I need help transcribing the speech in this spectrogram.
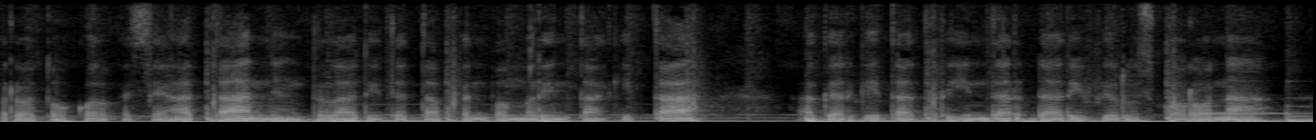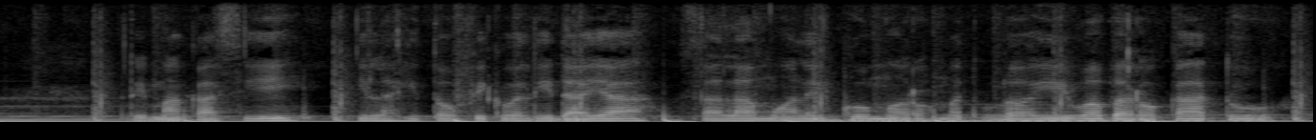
protokol kesehatan yang telah ditetapkan pemerintah kita agar kita terhindar dari virus corona. Terima kasih. Ilahi taufik walidayah. Assalamualaikum warahmatullahi wabarakatuh.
